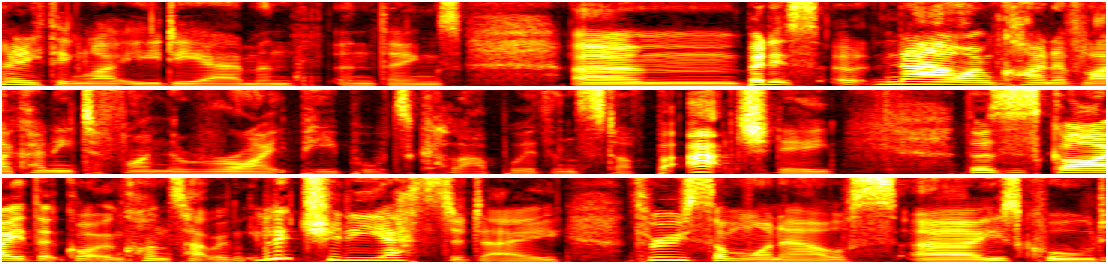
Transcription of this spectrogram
anything like EDM and, and things. Um, but it's now I'm kind of like I need to find the right people to collab with and stuff. But actually, there was this guy that got in contact with me literally yesterday through someone else. Uh, he's called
